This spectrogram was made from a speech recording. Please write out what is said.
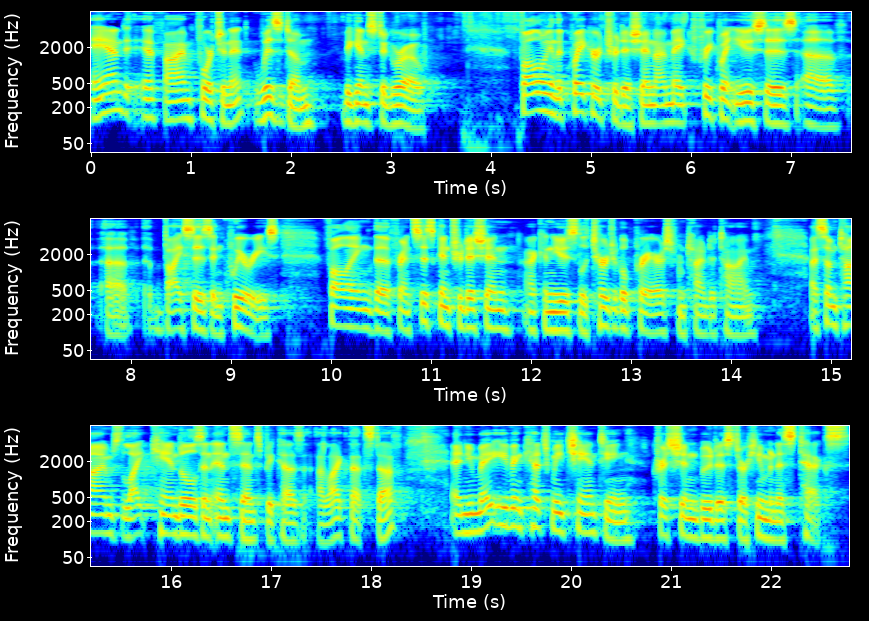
and if I'm fortunate, wisdom begins to grow. Following the Quaker tradition, I make frequent uses of uh, vices and queries Following the Franciscan tradition, I can use liturgical prayers from time to time. I sometimes light candles and incense because I like that stuff. And you may even catch me chanting Christian, Buddhist, or humanist texts.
